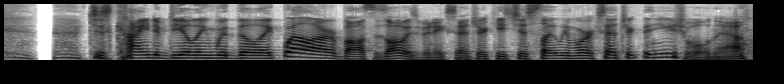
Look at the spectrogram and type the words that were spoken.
just kind of dealing with the like, well, our boss has always been eccentric. He's just slightly more eccentric than usual now.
